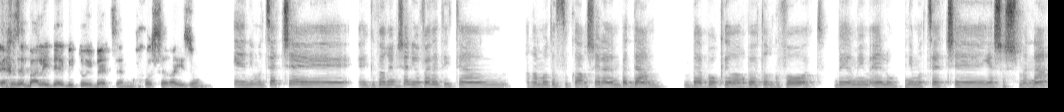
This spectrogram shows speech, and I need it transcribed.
איך זה בא לידי ביטוי בעצם, חוסר האיזון? אני מוצאת שגברים שאני עובדת איתם, רמות הסוכר שלהם בדם בבוקר הרבה יותר גבוהות בימים אלו. אני מוצאת שיש השמנה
